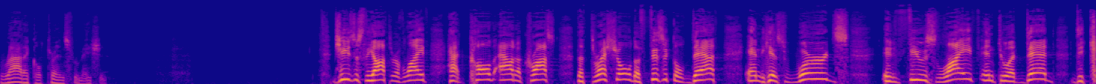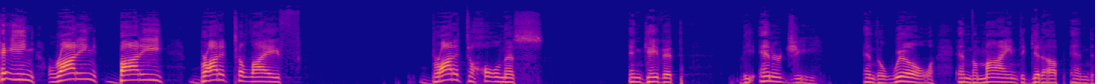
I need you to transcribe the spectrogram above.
Radical transformation. Jesus, the author of life, had called out across the threshold of physical death, and his words infused life into a dead, decaying, rotting body, brought it to life, brought it to wholeness, and gave it the energy and the will and the mind to get up and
